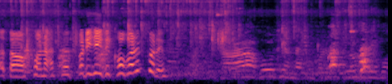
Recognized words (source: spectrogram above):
તમારો ફોન હાથમાં પડી જાય તો ખબર જ પડે. હા બહુ ધ્યાન રાખવું પડે. લગાડી બહુ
